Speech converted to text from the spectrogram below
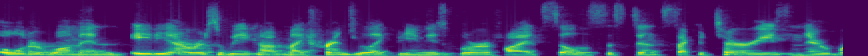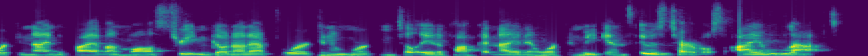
older women, 80 hours a week. Uh, my friends were like being these glorified sales assistants, secretaries, and they're working nine to five on Wall Street and going out after work, and I'm working till eight o'clock at night and working weekends. It was terrible. So I left.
